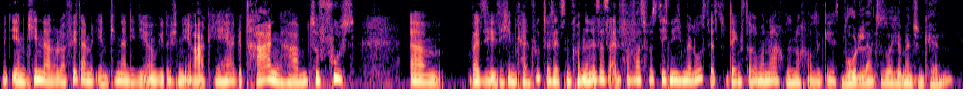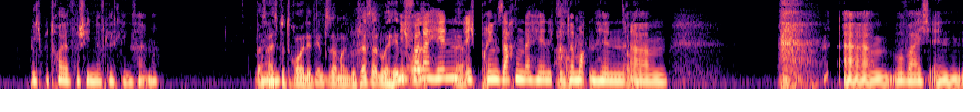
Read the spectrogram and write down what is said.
mit ihren Kindern oder Väter mit ihren Kindern, die die irgendwie durch den Irak hierher getragen haben, zu Fuß, ähm, weil sie sich in kein Flugzeug setzen konnten, dann ist das einfach was, was dich nicht mehr loslässt. Du denkst darüber nach, wenn du nach Hause gehst. Wo lernst du solche Menschen kennen? Ich betreue verschiedene Flüchtlingsheime. Was heißt betreuen in dem Zusammenhang? Du fährst da nur hin? Ich fahre oder? dahin, Ja. ich bringe Sachen dahin, ich bringe Ah, okay. Klamotten hin. Okay. Ähm, ähm, wo war ich? In,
